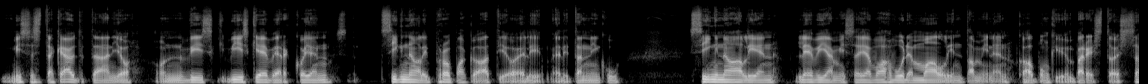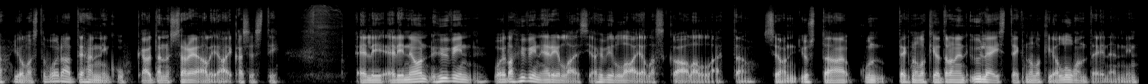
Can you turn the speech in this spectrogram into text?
missä sitä käytetään jo, on 5G-verkkojen signaalipropagaatio, eli, eli tämän niin kuin signaalien leviämisen ja vahvuuden mallintaminen kaupunkiympäristöissä, jolloin sitä voidaan tehdä niin kuin käytännössä reaaliaikaisesti. Eli, eli ne on hyvin, voi olla hyvin erilaisia, hyvin laajalla skaalalla, että se on just tämä, kun teknologia on tällainen yleisteknologia luonteinen, niin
